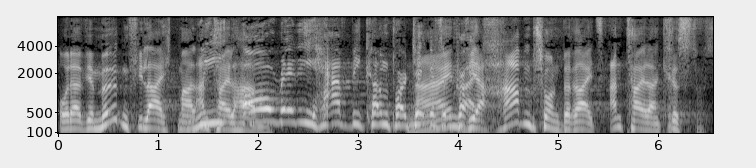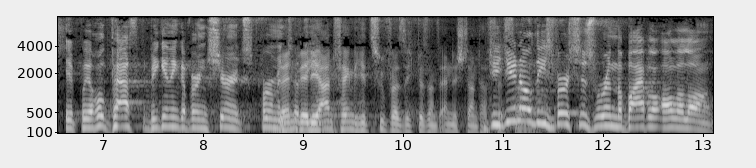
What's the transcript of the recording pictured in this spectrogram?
oder wir mögen vielleicht mal We Anteil haben. already have become partakers Nein, of Christ. wir haben schon bereits Anteil an Christus. If we hold fast the beginning of our insurance firm Wenn wir die anfängliche Zuversicht bis ans Ende standhaft Did you know these verses were in the Bible all along?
